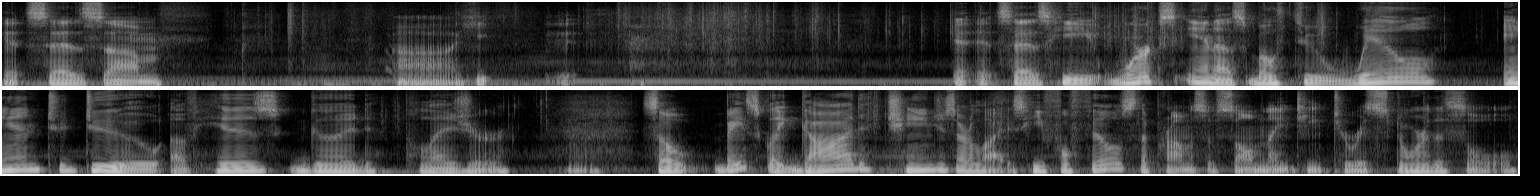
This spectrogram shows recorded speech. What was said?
it says um, uh, he. It, it says he works in us both to will and to do of his good pleasure. So basically, God changes our lives. He fulfills the promise of Psalm 19 to restore the soul,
